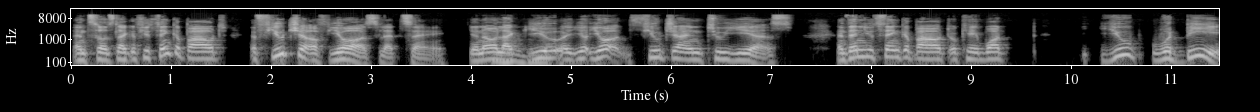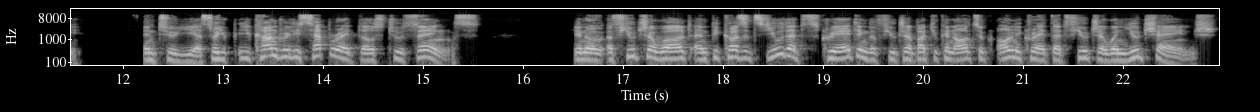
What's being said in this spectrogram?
and so it's like if you think about a future of yours let's say you know like mm -hmm. you your, your future in two years. And then you think about okay what you would be in two years. So you, you can't really separate those two things you know a future world. And because it's you that's creating the future but you can also only create that future when you change.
